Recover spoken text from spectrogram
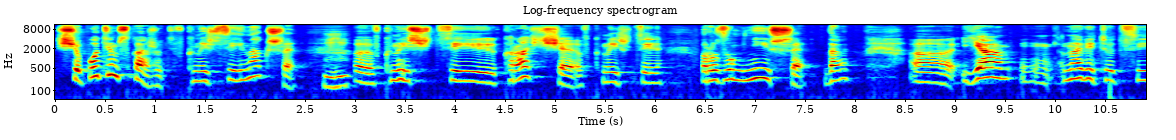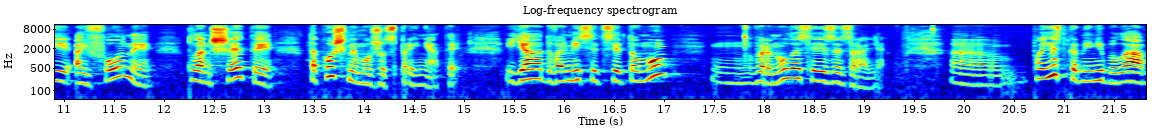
що потім скажуть, в книжці інакше, е, в книжці краще, в книжці розумніше. Да? Е, Я навіть оці айфони, планшети також не можу сприйняти. Я два місяці тому вернулася із Ізраїля. Е, Поїздка мені була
